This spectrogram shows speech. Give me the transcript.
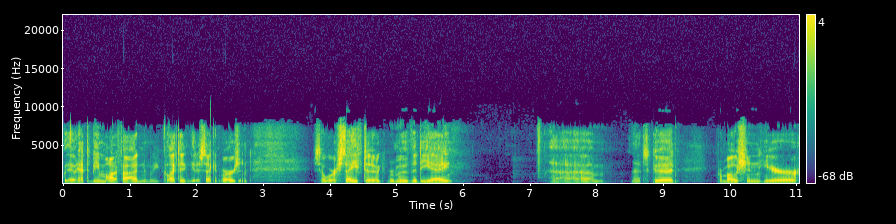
They would have to be modified and we collect it and get a second version. So we're safe to remove the DA. Um, that's good. Promotion here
